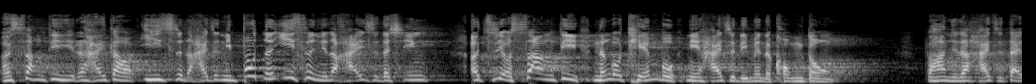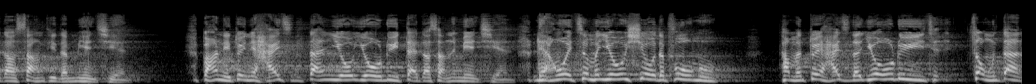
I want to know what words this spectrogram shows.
而上帝来到医治了孩子，你不能医治你的孩子的心，而只有上帝能够填补你孩子里面的空洞，把你的孩子带到上帝的面前。把你对你孩子的担忧、忧虑带到上帝面前。两位这么优秀的父母，他们对孩子的忧虑重担、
